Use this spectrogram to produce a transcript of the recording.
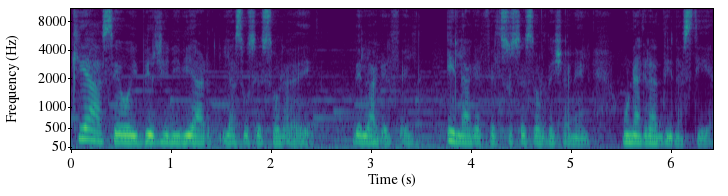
qué hace hoy Virginie Viard, la sucesora de, de Lagerfeld? Y Lagerfeld, sucesor de Chanel, una gran dinastía.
